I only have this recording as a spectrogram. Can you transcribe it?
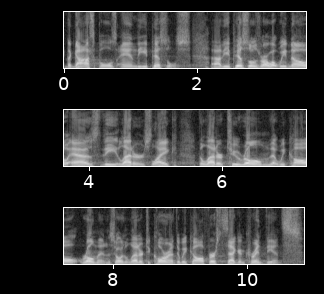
the Gospels and the epistles. Uh, the epistles are what we know as the letters, like the letter to Rome that we call Romans, or the letter to Corinth that we call 1st, and 2nd Corinthians.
